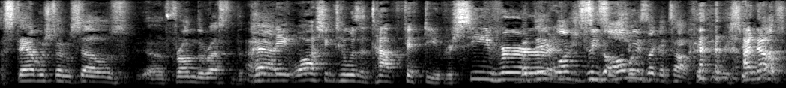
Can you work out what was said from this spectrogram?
establish themselves uh, from the rest of the I pack. mean, Nate Washington was a top fifty receiver. But Nate Washington's always Short- like a top fifty receiver. I know, That's-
